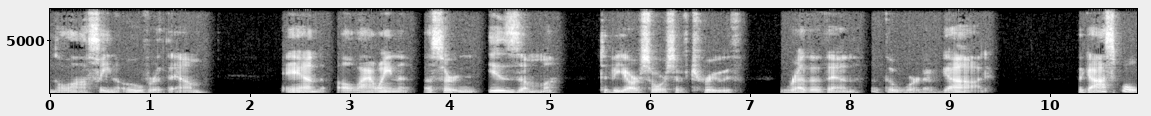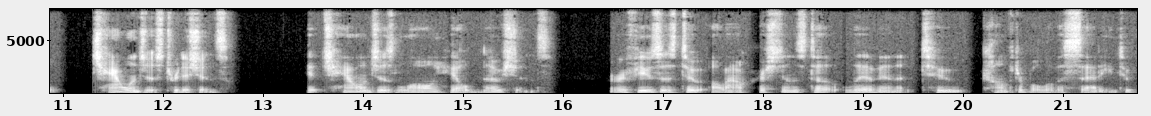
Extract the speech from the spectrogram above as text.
glossing over them, and allowing a certain ism to be our source of truth rather than the Word of God. The gospel challenges traditions, it challenges long held notions. It refuses to allow Christians to live in a too comfortable of a setting, to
